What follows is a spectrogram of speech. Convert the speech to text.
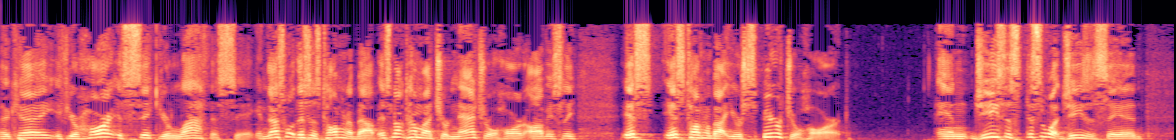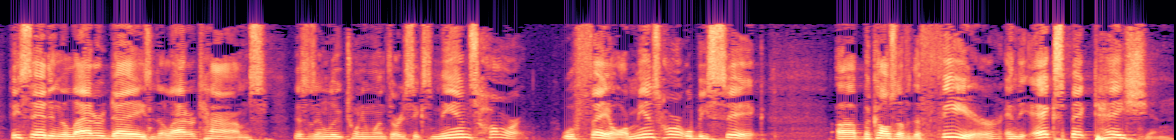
Okay? If your heart is sick, your life is sick. And that's what this is talking about. It's not talking about your natural heart, obviously. It's, it's talking about your spiritual heart. And Jesus, this is what Jesus said. He said in the latter days, in the latter times, this is in Luke 21 36, men's heart will fail, or men's heart will be sick uh, because of the fear and the expectation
